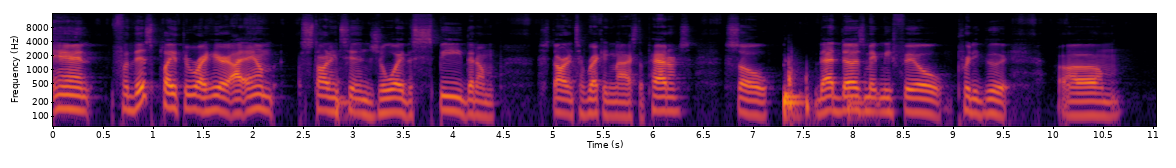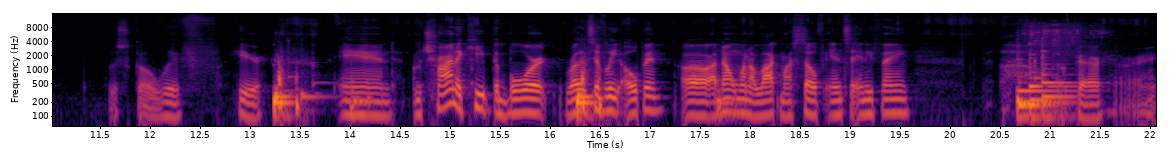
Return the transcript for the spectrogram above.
And for this playthrough right here, I am starting to enjoy the speed that I'm starting to recognize the patterns. So that does make me feel pretty good. Um, let's go with here. And I'm trying to keep the board relatively open. Uh, I don't want to lock myself into anything. Okay, all right.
